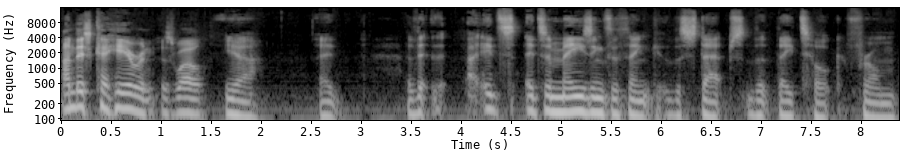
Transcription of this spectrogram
And this coherent as well. Yeah. It, it's it's amazing to think the steps that they took from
